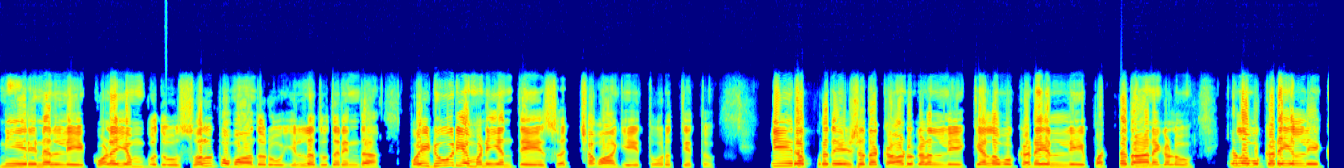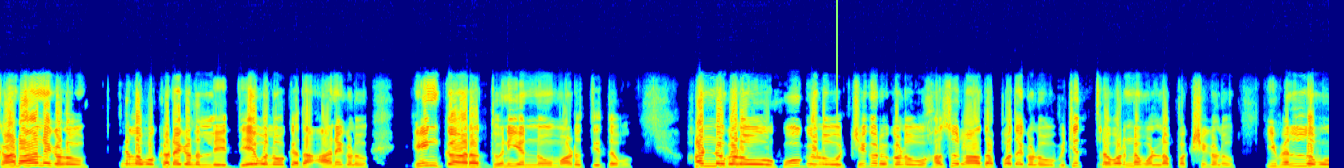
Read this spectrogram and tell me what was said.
ನೀರಿನಲ್ಲಿ ಕೊಳೆ ಎಂಬುದು ಸ್ವಲ್ಪವಾದರೂ ಇಲ್ಲದುದರಿಂದ ವೈಢೂರ್ಯ ಮಣಿಯಂತೆ ಸ್ವಚ್ಛವಾಗಿ ತೋರುತ್ತಿತ್ತು. ತೀರ ಪ್ರದೇಶದ ಕಾಡುಗಳಲ್ಲಿ ಕೆಲವು ಕಡೆಯಲ್ಲಿ ಪಟ್ಟದಾನೆಗಳು, ಕೆಲವು ಕಡೆಯಲ್ಲಿ ಕಾಡಾನೆಗಳು, ಕೆಲವು ಕಡೆಗಳಲ್ಲಿ ದೇವಲೋಕದ ಆನೆಗಳು, ಹಿಂಕಾರ ಧ್ವನಿಯನ್ನು ಮಾಡುತ್ತಿದ್ದವು. ಹಣ್ಣುಗಳು, ಹೂಗಳು, ಚಿಗುರುಗಳು, ಹಸುರಾದ ಪದಗಳು, ವಿಚಿತ್ರ ವರ್ಣವುಳ್ಳ ಪಕ್ಷಿಗಳು ಇವೆಲ್ಲವೂ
